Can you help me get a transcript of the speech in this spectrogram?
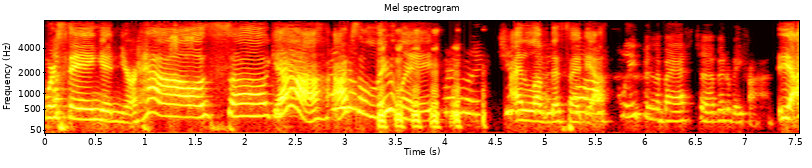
We're staying in your house. So yeah, absolutely. I love this go idea. Sleep in the bathtub; it'll be fine. Yeah.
